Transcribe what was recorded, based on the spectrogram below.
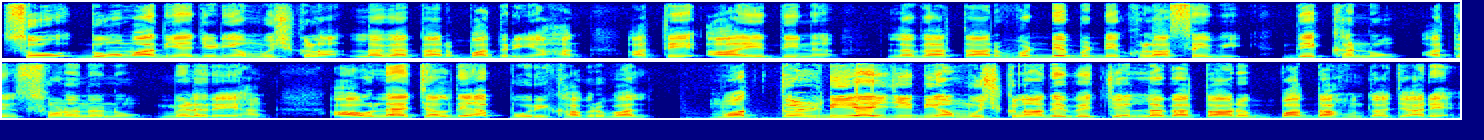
ਸੋ ਦੋਵਾਂ ਦੀਆਂ ਜਿਹੜੀਆਂ ਮੁਸ਼ਕਲਾਂ ਲਗਾਤਾਰ ਵੱਧ ਰਹੀਆਂ ਹਨ ਅਤੇ ਆਏ ਦਿਨ ਲਗਾਤਾਰ ਵੱਡੇ ਵੱਡੇ ਖੁਲਾਸੇ ਵੀ ਦੇਖਣ ਨੂੰ ਅਤੇ ਸੁਣਨ ਨੂੰ ਮਿਲ ਰਹੇ ਹਨ। ਆਓ ਲੈ ਚੱਲਦੇ ਹਾਂ ਪੂਰੀ ਖਬਰ ਵੱਲ। ਮੁਅੱਤਲ ਡੀਆਈਜੀ ਦੀਆਂ ਮੁਸ਼ਕਲਾਂ ਦੇ ਵਿੱਚ ਲਗਾਤਾਰ ਵਾਧਾ ਹੁੰਦਾ ਜਾ ਰਿਹਾ ਹੈ।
